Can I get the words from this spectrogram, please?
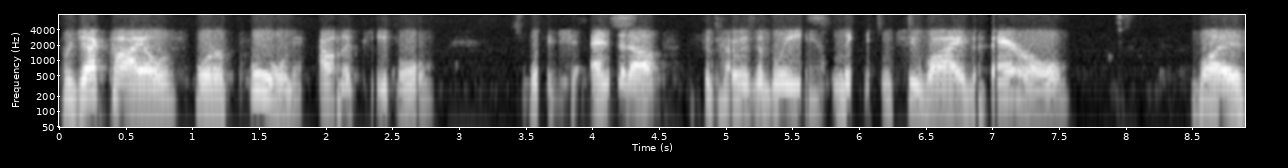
projectiles were pulled out of people which ended up supposedly leading to why the barrel was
